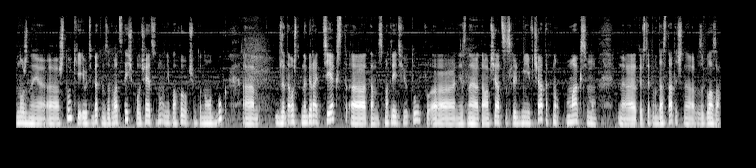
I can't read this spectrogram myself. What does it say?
нужные э, штуки, и у тебя там за 20 тысяч получается, ну, неплохой, в общем-то, ноутбук, э, для того, чтобы набирать текст, э, там, смотреть YouTube, э, не знаю, там, общаться с людьми в чатах, ну, максимум, э, то есть этого достаточно за глаза.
